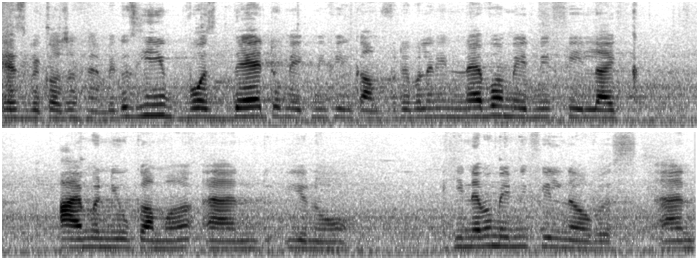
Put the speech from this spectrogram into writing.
is because of him because he was there to make me feel comfortable and he never made me feel like I'm a newcomer and, you know, he never made me feel nervous. And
